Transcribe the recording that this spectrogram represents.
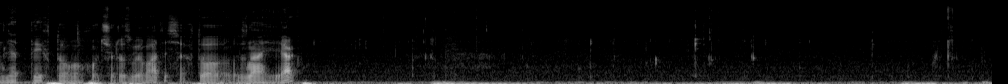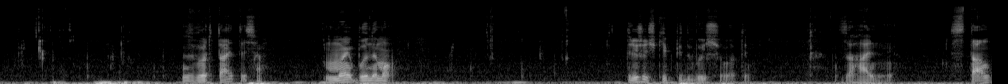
Для тих, хто хоче розвиватися, хто знає як. Звертайтеся, ми будемо трішечки підвищувати загальний стан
